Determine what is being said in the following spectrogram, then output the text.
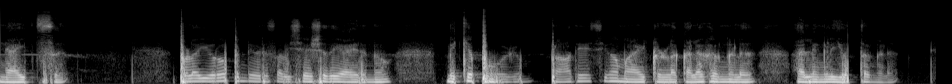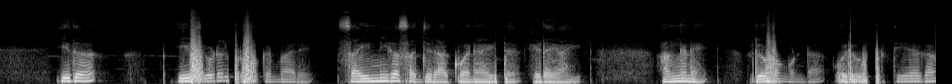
knights ഇപ്പോൾ യൂറോപ്പിന്റെ ഒരു സവിശേഷതയായിരുന്നു മിക്കപ്പോഴും പ്രാദേശികമായിട്ടുള്ള കലഹങ്ങൾ അല്ലെങ്കിൽ യുദ്ധങ്ങൾ. ഇത് ഈ ഫ്യൂഡൽ പ്രഭുക്കന്മാരെ സൈനിക സജ്ജരാക്കുവാനായിട്ട് ഇടയായി. അങ്ങനെ രൂപം കൊണ്ട ഒരു പ്രത്യേക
